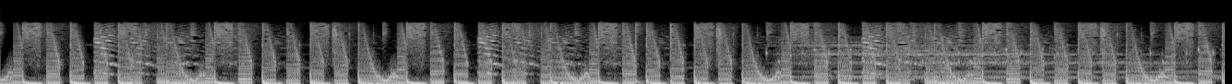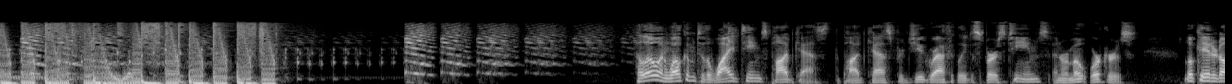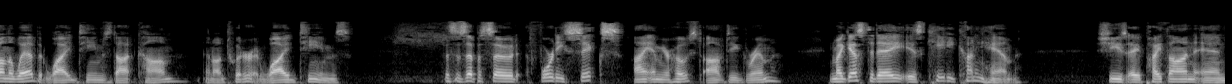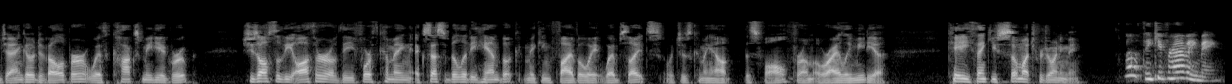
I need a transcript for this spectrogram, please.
Hello and welcome to the Wide Teams Podcast, the podcast for geographically dispersed teams and remote workers. Located on the web at wideteams.com and on Twitter at wideteams. This is episode 46. I am your host, Avdi Grimm. And my guest today is Katie Cunningham. She's a Python and Django developer with Cox Media Group. She's also the author of the forthcoming Accessibility Handbook, Making 508 Websites, which is coming out this fall from O'Reilly Media. Katie, thank you so much for joining me. Oh, thank you for having me.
